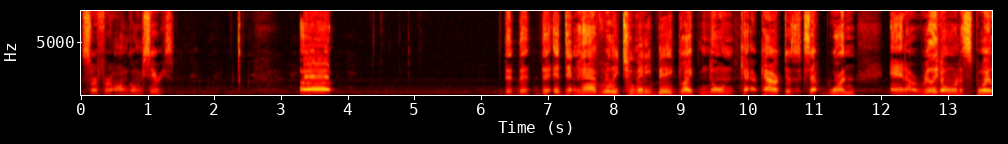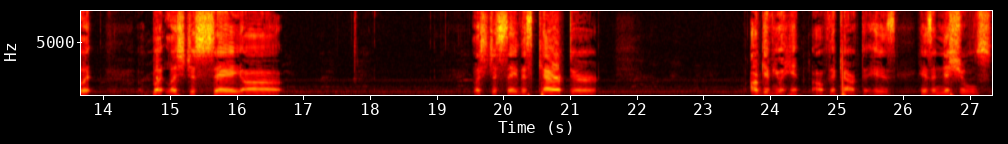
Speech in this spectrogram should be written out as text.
Surfer ongoing series. Uh, the, the, the, it didn't have really too many big, like, known ca- characters except one, and I really don't want to spoil it, but let's just say, uh, let's just say this character I'll give you a hint of the character. His his initials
